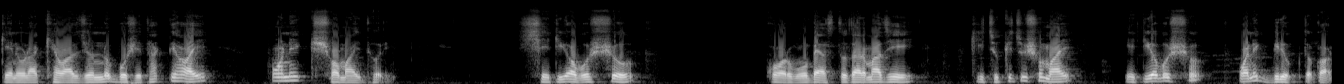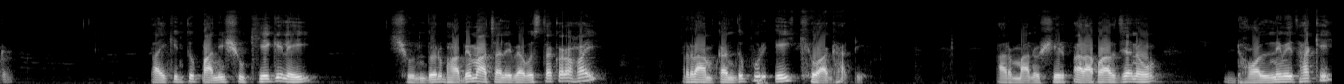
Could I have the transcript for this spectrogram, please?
কেননা খাওয়ার জন্য বসে থাকতে হয় অনেক সময় ধরে। সেটি অবশ্য কর্মব্যস্ততার মাঝে কিছু কিছু সময় এটি অবশ্য অনেক বিরক্তকর। তাই কিন্তু পানি শুকিয়ে গেলেই সুন্দরভাবে মাচালের ব্যবস্থা করা হয় রামকান্তপুর এই খেওয়া ঘাটে আর মানুষের পারাপার যেন ঢল নেমে থাকে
